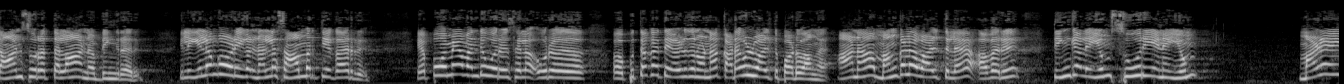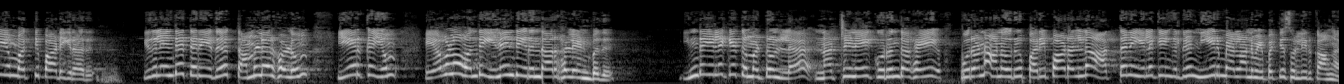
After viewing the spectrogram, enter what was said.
தான் சுரத்தலான் அப்படிங்கிறாரு. இல்ல இளங்கோடிகள் நல்ல சாமர்த்தியக்காரரு. எப்பவுமே வந்து ஒரு சில ஒரு புத்தகத்தை எழுதணும்னா கடவுள் வாழ்த்து பாடுவாங்க. ஆனா மங்கள வாழ்த்துல அவரு திங்களையும் சூரியனையும் மழையையும் பத்தி பாடுகிறாரு. இதுல இருந்தே தெரியுது தமிழர்களும் இயற்கையும் எவ்வளவு வந்து இணைந்து இருந்தார்கள் என்பது. இந்த இலக்கியத்தை மட்டும் இல்ல நற்றினை குறுந்தகை புறநானூறு பரிபாடல்னு அத்தனை இலக்கியங்களையும் நீர் மேலாண்மை பத்தி சொல்லியிருக்காங்க.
